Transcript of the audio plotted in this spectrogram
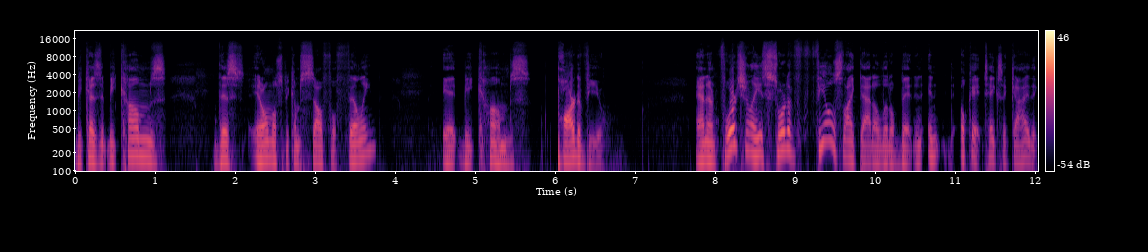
because it becomes this, it almost becomes self fulfilling. It becomes part of you. And unfortunately, it sort of feels like that a little bit. And, and okay, it takes a guy that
